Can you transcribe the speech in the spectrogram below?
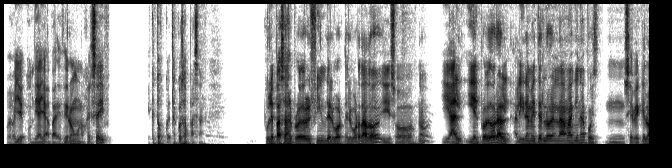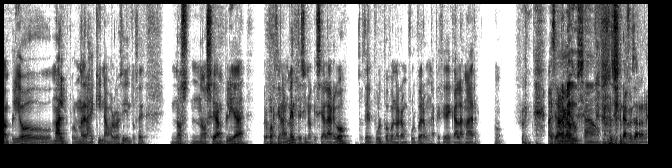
pues oye, un día ya aparecieron unos AirSafe. Es que estos- estas cosas pasan. Tú le pasas al proveedor el film del, del bordado y eso, ¿no? Y, al, y el proveedor, al, al ir a meterlo en la máquina, pues mm, se ve que lo amplió mal por una de las esquinas o algo así. Entonces no, no se amplía proporcionalmente, sino que se alargó. Entonces el pulpo, pues no era un pulpo, era una especie de calamar, ¿no? Así Una alargado. medusa. o- una cosa rara.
